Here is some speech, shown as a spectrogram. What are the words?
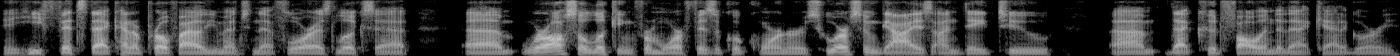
he fits that kind of profile you mentioned that Flores looks at. Um, we're also looking for more physical corners. Who are some guys on day two um, that could fall into that category?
